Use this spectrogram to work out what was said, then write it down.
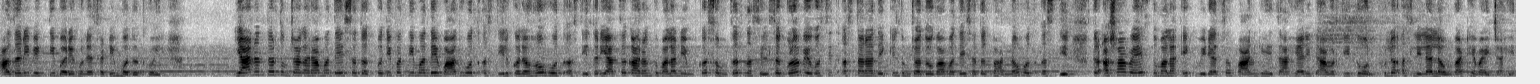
आजारी व्यक्ती बरे होण्यासाठी मदत होईल. यानंतर तुमच्या घरामध्ये सतत पती पत्नीमध्ये वाद होत असतील कलह होत असतील तर याचं कारण तुम्हाला नेमकं समजत नसेल. सगळं व्यवस्थित असताना देखील तुमच्या दोघांमध्ये सतत भांडणं होत असतील. तर अशा वेळेस तुम्हाला एक विड्याचं पान घ्यायचं आहे आणि त्यावरती दोन फुलं असलेल्या लवंगा ठेवायच्या आहेत.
